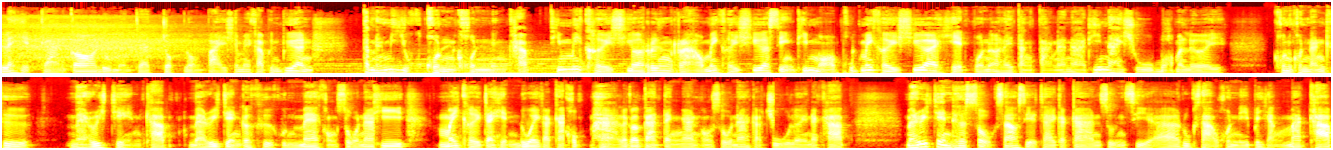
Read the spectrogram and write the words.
และเหตุการณ์ก็ดูเหมือนจะจบลงไปใช่ไหมครับเพื่อนๆ แต่มันมีอยู่คนคนหนึ่งครับ ที่ไม่เคยเชื่อเรื่องราว ไม่เคยเชื่อสิ่งที่หมอพูดไม่เคยเชื่อเหตุผลอะไรต่างๆ นานาที่นายชูบอกมาเลย คนคนนั้นคือ แมรี่เจนครับ แมรี่เจนก็คือคุณแม่ของโซนาที่ไม่เคยจะเห็นด้วยกับการคบหาแล้วก็การแต่งงานของโซนากับชูเลยนะครับ แมรี่เจนเธอโศกเศร้าเสียใจกับการสูญเสียลูกสาวคนนี้ไปอย่างมากครับ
